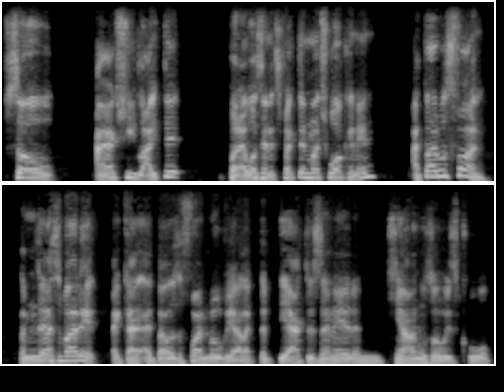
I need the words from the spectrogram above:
So I actually liked it, but I wasn't expecting much walking in. I thought it was fun. I mean, that's about it. Like I, I thought it was a fun movie. I liked the, the actors in it, and Keanu was always cool.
